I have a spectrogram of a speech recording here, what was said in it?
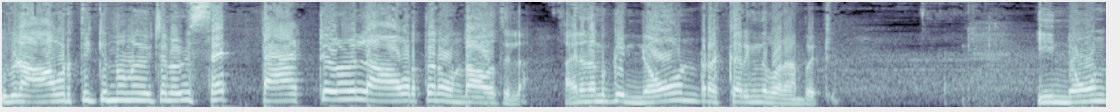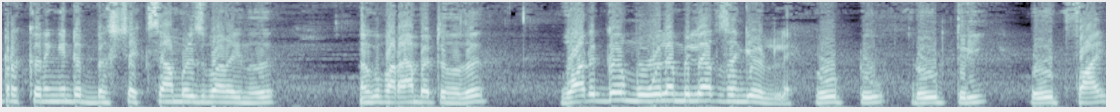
ഇവിടെ ആവർത്തിക്കുന്നു എന്ന് ചോദിച്ചാൽ ഒരു സെറ്റ് പാറ്റേണിൽ ആവർത്തനം ഉണ്ടാവത്തില്ല. അതിന് നമുക്ക് നോൺ റെക്കറിംഗ് എന്ന് പറയാൻ പറ്റും. ഈ നോൺ റെക്കറിങ്ങിന്റെ ബെസ്റ്റ് എക്സാമ്പിൾസ് പറയുന്നത് നമുക്ക് പറയാൻ പറ്റുന്നത് വർഗമൂലമില്ലാത്ത സംഖ്യകളില്ലേ root two root three root five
